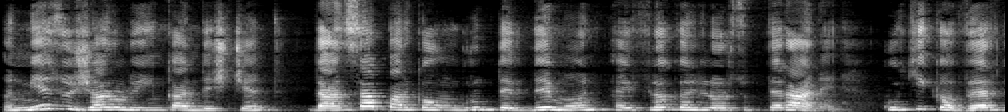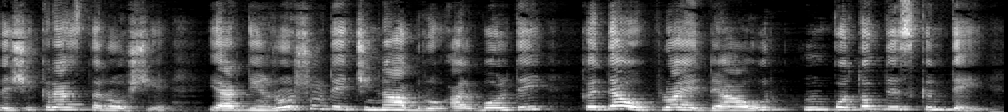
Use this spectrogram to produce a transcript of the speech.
În miezul jarului incandescent dansa parcă un grup de demoni ai flăcărilor subterane, cu chică verde și creastă roșie, iar din roșul de cinabru al boltei cădea o ploaie de aur, un potop de scântei.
